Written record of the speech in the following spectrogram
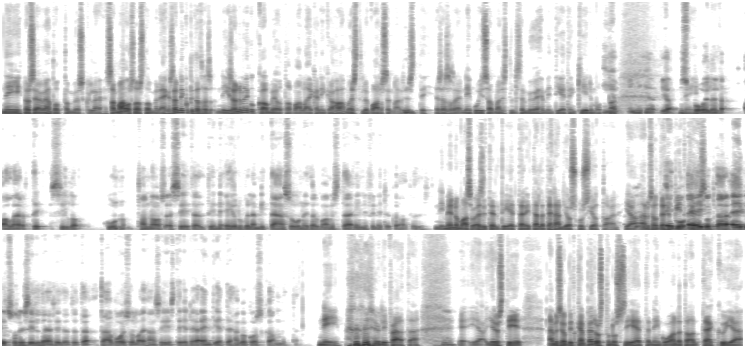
Niin, no se on ihan totta myös kyllä. Sama osasto menee. Ehkä se on, niin kuin, pitäisi, niin, se on niin cameo tavalla, eikä niinkään hahmoistelu varsinaisesti. Mm. Ja se saa niin kuin isomman se myöhemmin tietenkin, mutta... Ja, ja, ja niin. spoiler-alertti silloin, kun Thanos esiteltiin, niin ei ollut vielä mitään suunnitelmaa mistään Infinity Gauntletista. Nimenomaan se esiteltiin, että niin tällä tehdään joskus jotain. Ja se on tehnyt ei, kun, ei, kun, tämä, ei kun se oli silleen esitelty, että tämä voisi olla ihan siisti idea, en tiedä tehdäänkö koskaan mitään. Niin, ylipäätään. Mm. Ja, ja just MC on pitkään perustunut siihen, että niin kuin annetaan täkyjä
